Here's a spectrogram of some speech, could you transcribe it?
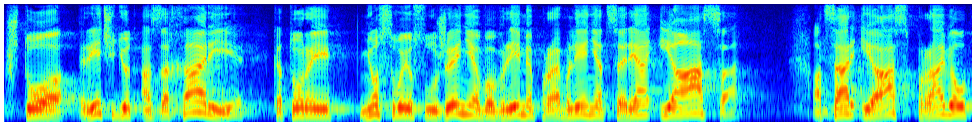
что речь идет о Захарии, который нес свое служение во время правления царя Иаса. А царь Иас правил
